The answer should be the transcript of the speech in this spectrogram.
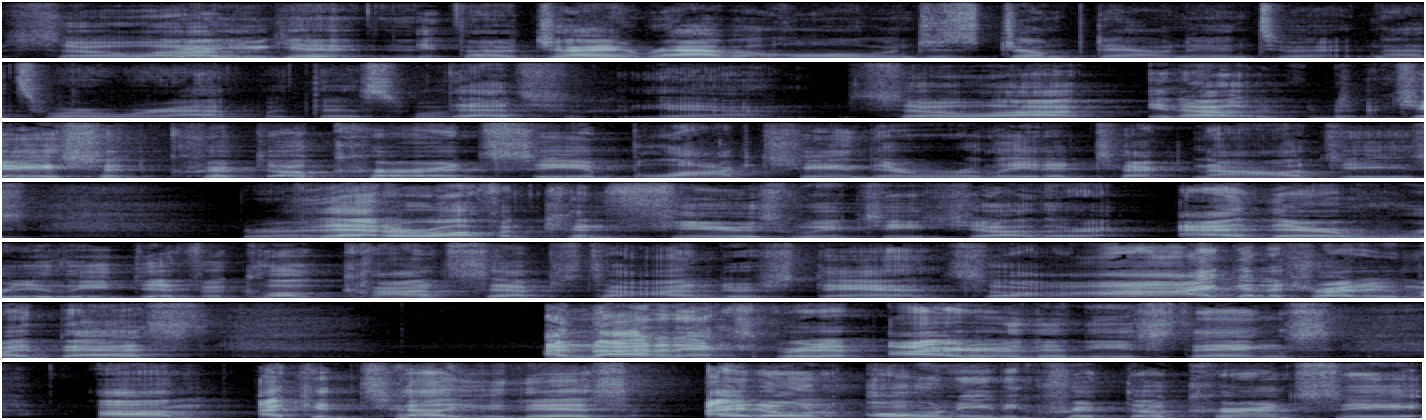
So um, yeah, you get a giant rabbit hole and just jump down into it, and that's where we're at with this one. That's yeah. So uh, you know, Jason, cryptocurrency and blockchain, they're related technologies right. that are often confused with each other, and they're really difficult concepts to understand. So I got to try to do my best. I'm not an expert at either of these things. Um, I can tell you this: I don't own any cryptocurrency,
